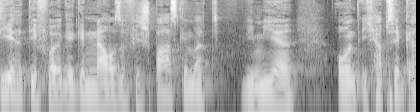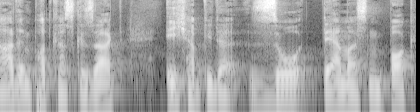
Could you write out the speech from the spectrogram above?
dir hat die Folge genauso viel Spaß gemacht wie mir. Und ich habe es ja gerade im Podcast gesagt. Ich habe wieder so dermaßen Bock,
